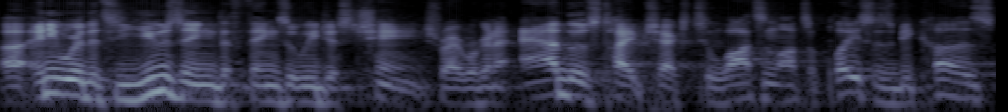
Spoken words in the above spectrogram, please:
uh, anywhere that's using the things that we just changed, right? We're going to add those type checks to lots and lots of places because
